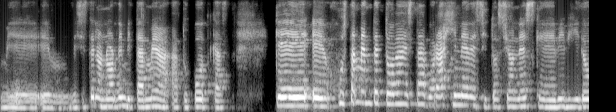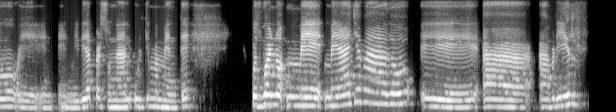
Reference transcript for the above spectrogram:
me, em, hiciste el honor de invitarme a, tu podcast, que eh, justamente toda esta vorágine de situaciones que he vivido eh, en, en, mi vida personal últimamente, pues bueno, me, ha llevado eh, a, abrir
